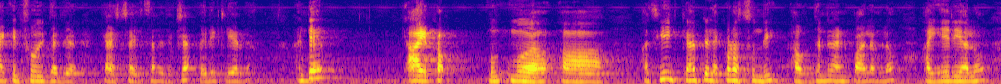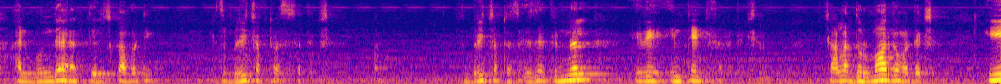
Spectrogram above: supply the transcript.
I can show it that cash trails అని అధ్యక్ష వెరీ క్లియర్గా అంటే ఆ యొక్క ఆ సీట్ క్యాపిటల్ ఎక్కడ వస్తుంది? ఆ ఉద్దండరాయణ పాలెంలో ఆ ఏరియాలో ఆయన ముందే ఆయనకు తెలుసు కాబట్టి ఇట్స్ బ్రీచ్ ఆఫ్ ట్రస్ట్ అధ్యక్ష బ్రీచ్ ఆఫ్ ట్రస్ట్ ఇది క్రిమినల్ ఇది ఇంటెంట్ సార్ అధ్యక్ష చాలా దుర్మార్గం అధ్యక్ష ఈ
